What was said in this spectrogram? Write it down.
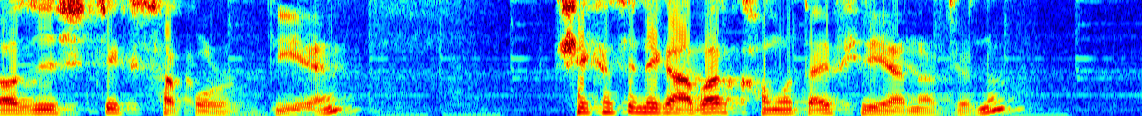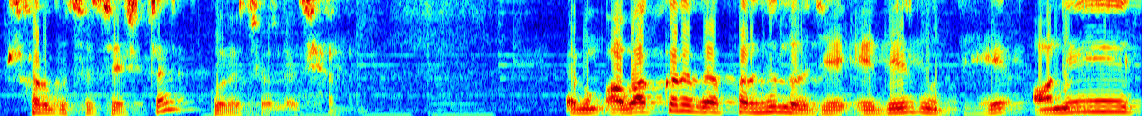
লজিস্টিক সাপোর্ট দিয়ে শেখ হাসিনাকে আবার ক্ষমতায় ফিরিয়ে আনার জন্য সর্বোচ্চ চেষ্টা করে চলেছেন। এবং অবাক করার ব্যাপার হলো যে এদের মধ্যে অনেক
